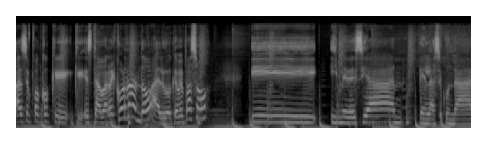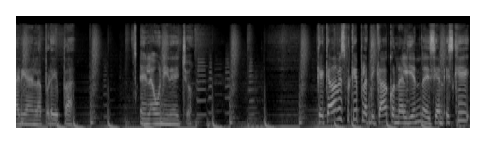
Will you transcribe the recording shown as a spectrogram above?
hace poco que, que estaba recordando algo que me pasó y, me decían en la secundaria, en la prepa, en la uni de hecho, que cada vez que platicaba con alguien me decían, es que,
